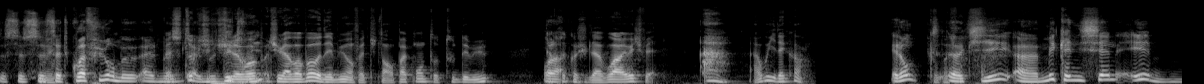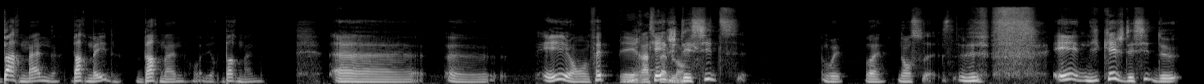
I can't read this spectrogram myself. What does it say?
Oui. Cette coiffure me, elle me, Bah, elle tu, me tu la vois, tu la vois pas au début en fait, tu t'en rends pas compte au tout début. Voilà. Après, quand tu la vois arriver, tu fais Ah, ah oui, d'accord. Et donc, euh, qui est euh, mécanicienne et barman, barmaid, barman, on va dire barman. Euh, et en fait, Et Nick Rasta Cage blanche. décide. Ouais, ouais, non. Et Nick Cage décide de,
